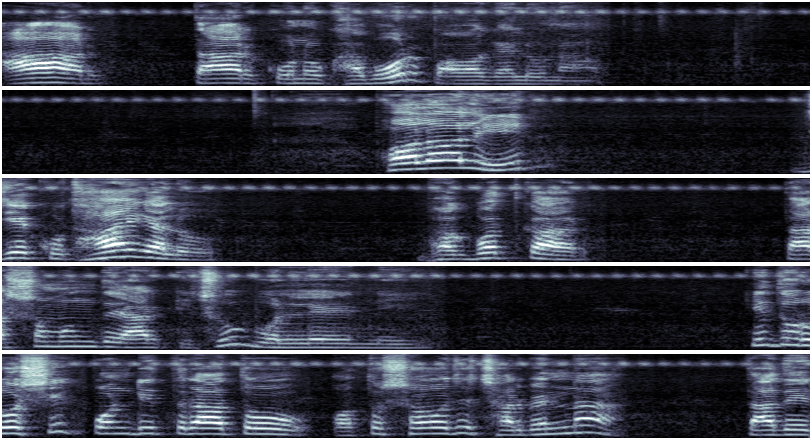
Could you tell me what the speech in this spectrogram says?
আর তার কোনো খবর পাওয়া গেল না। ফলওয়ালির যে কোথায় গেল, ভগবৎকার তার সম্বন্ধে আর কিছু বললেননি কিন্তু রসিক পণ্ডিতরা তো অত সহজে ছাড়বেন না। তাদের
